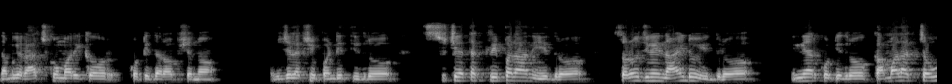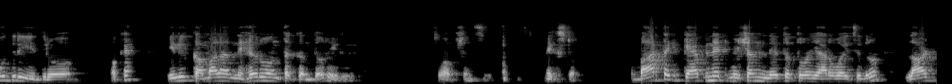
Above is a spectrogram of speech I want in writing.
ನಮಗೆ ರಾಜ್ಕುಮಾರಿ ಕೌರ್ ಕೊಟ್ಟಿದ್ದಾರೆ ಆಪ್ಷನ್ ವಿಜಯಲಕ್ಷ್ಮಿ ಪಂಡಿತ್ ಇದ್ರು, ಸುಚೇತ ಕೃಪಲಾನಿ ಇದ್ರು, ಸರೋಜಿನಿ ನಾಯ್ಡು ಇದ್ರು, ಇನ್ಯಾರು ಕೊಟ್ಟಿದ್ರು? ಕಮಲಾ ಚೌಧರಿ ಇದ್ರು. ಓಕೆ ಇಲ್ಲಿ ಕಮಲಾ ನೆಹರು ಅಂತಕ್ಕಂಥವ್ರು ಇರ್ಲಿಲ್ಲ. ಸೊ ಆಪ್ಷನ್ ಸಿ ನೆಕ್ಸ್ಟ್ ಭಾರತಕ್ಕೆ ಕ್ಯಾಬಿನೆಟ್ ಮಿಷನ್ ನೇತೃತ್ವ ಯಾರು ವಹಿಸಿದ್ರು? Lord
